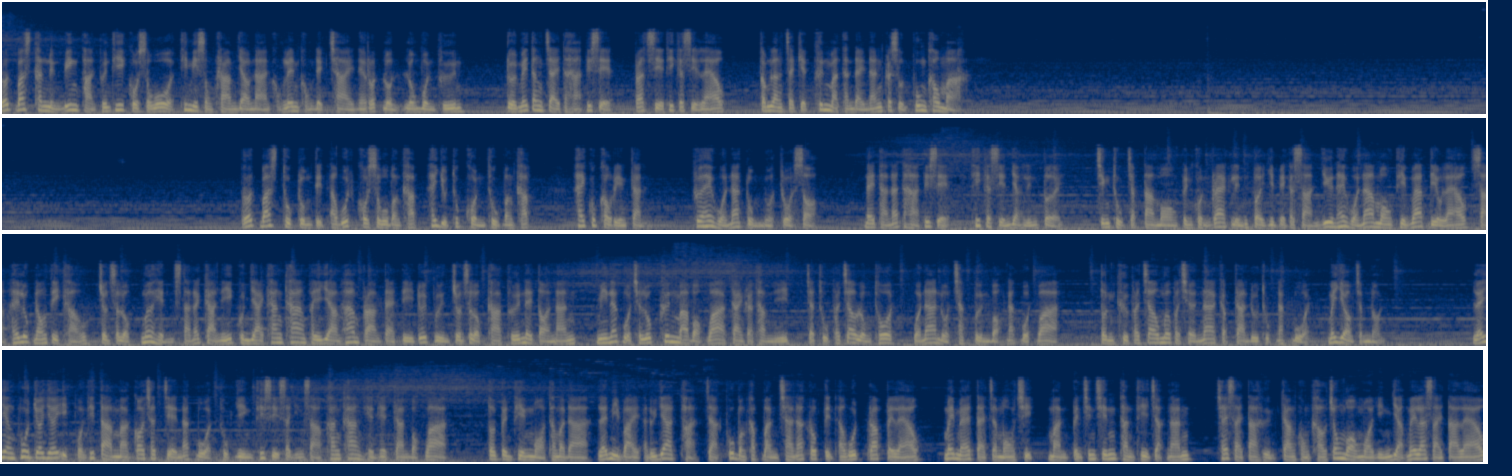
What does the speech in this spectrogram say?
รถบัสคันหนึ่งวิ่งผ่านพื้นที่โคโซโวที่มีสงครามยาวนานของเล่นของเด็กชายในรถหล่นลงบนพื้น โดยไม่ตั้งใจทหารพิเศษ รัสเซียที่เกษียณแล้วกำลังจะเก็บขึ้นมาทันใดนั้นกระสุนพุ่งเข้ามา รถบัสถูกกลุ่มติดอาวุธโคโซโวบังคับให้หยุดทุกคนถูกบังคับ ให้คุกเข่าเรียงกัน เพื่อให้หัวหน้ากลุ่มหน่วยตรวจสอบ ในฐานะทหารพิเศษที่เกษียณอย่างลิ้นเปิด จึงถูกจับตามองเป็นคนแรกหลินเปิดหยิบเอกสารยื่นให้หัวหน้ามองเพียงแวบเดียวแล้ว สั่งให้ลูกน้องตีเขาจนสลบเมื่อเห็นสถานการณ์นี้คุณยายข้างๆพยายามห้ามปรามแต่ตีด้วยปืนจนสลบคาพื้นในตอนนั้น มีนักบวชลุกขึ้นมาบอกว่าการกระทำนี้จะถูกพระเจ้าลงโทษ หัวหน้าหนวดชักปืนบอกนักบวชว่า ตนคือพระเจ้าเมื่อเผชิญหน้ากับการดูถูกนักบวชไม่ยอมจำนนและยังพูดเยอะๆอีกผลที่ตามมาก็ชัดเจนนักบวชถูกยิงที่ศีรษะหญิงสาวข้างๆ เห็นเหตุการณ์บอกว่า ตนเป็นเพียงหมอธรรมดาและมีใบอนุญาตผ่านจากผู้บังคับบัญชานักรบติดอาวุธรับไปแล้ว ไม่แม้แต่จะมองฉีกมันเป็นชิ้นๆทันทีจากนั้น ใช้สายตาหื่นกลางของเขาจ้องมองหมอหญิงอย่างไม่ละสายตาแล้ว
